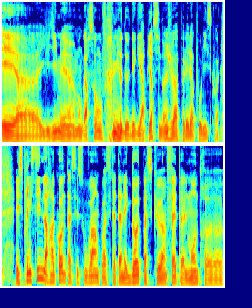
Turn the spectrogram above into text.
Et euh, il lui dit, mais euh, mon garçon, vous ferait mieux de déguerpir, sinon je vais appeler la police, quoi. Et Springsteen la raconte assez souvent, quoi, cette anecdote, parce qu'en en fait, elle montre euh,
